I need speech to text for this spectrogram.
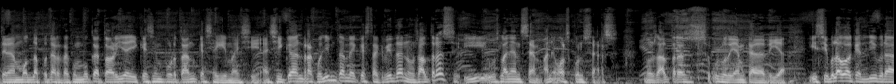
tenen molt de poder de convocatòria i que és important que seguim així. Així que en recollim també aquesta crida nosaltres i us la llancem. Aneu als concerts. Nosaltres us ho diem cada dia. I si voleu aquest llibre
